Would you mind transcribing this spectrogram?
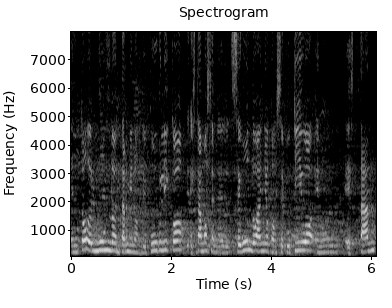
en todo el mundo en términos de público. Estamos en el segundo año consecutivo en un stand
